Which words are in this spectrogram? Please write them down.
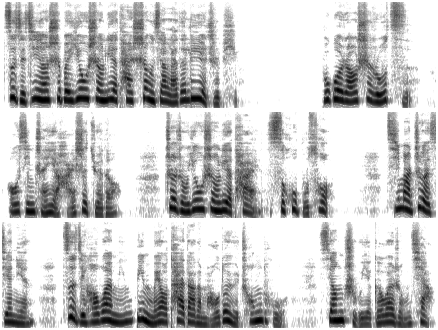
自己竟然是被优胜劣汰剩下来的劣质品。不过饶是如此，欧星辰也还是觉得这种优胜劣汰似乎不错，起码这些年自己和万明并没有太大的矛盾与冲突，相处也格外融洽。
